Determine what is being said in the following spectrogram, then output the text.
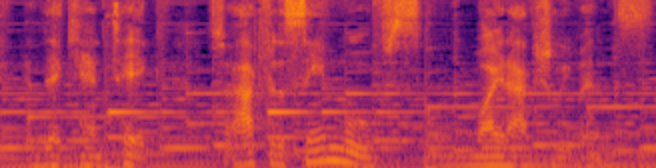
and they can't take. So after the same moves, white actually wins.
